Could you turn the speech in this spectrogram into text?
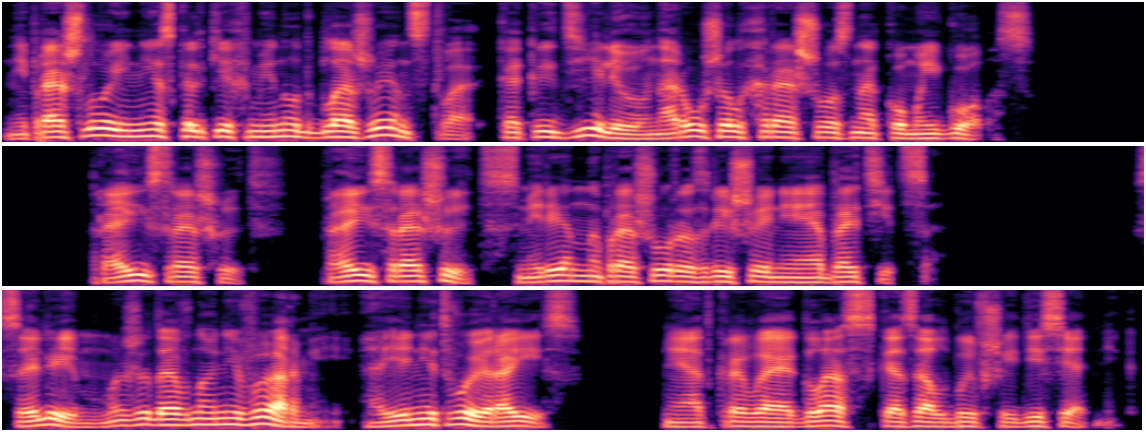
Не прошло и нескольких минут блаженства, как идиллию нарушил хорошо знакомый голос. «Раис Рашид, Раис Рашид, смиренно прошу разрешения обратиться». «Салим, мы же давно не в армии, а я не твой Раис», не открывая глаз, сказал бывший десятник.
